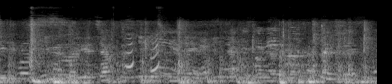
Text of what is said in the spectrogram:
Именно для тех, кто не видит Я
